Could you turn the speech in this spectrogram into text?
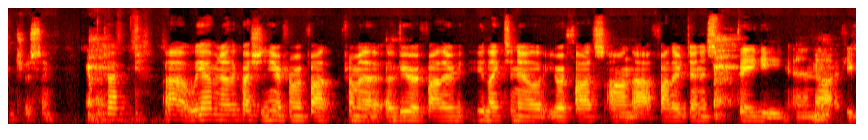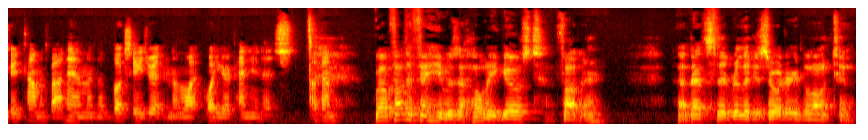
interesting. Okay. Uh, we have another question here from a fa- from a, a, viewer, Father, who'd like to know your thoughts on uh, Father Dennis Fahey, and uh, if you could comment about him and the books he's written, and what, what your opinion is of him. Well, Father Fahey was a Holy Ghost father. Uh, that's the religious order he belonged to.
